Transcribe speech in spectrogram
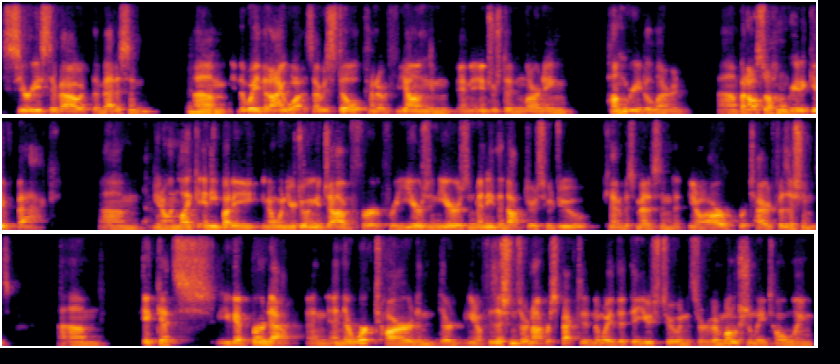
serious about the medicine mm-hmm. um, in the way that I was. I was still kind of young and, and interested in learning, hungry to learn, uh, but also hungry to give back. Um, you know, and like anybody, you know, when you're doing a job for for years and years, and many of the doctors who do cannabis medicine, you know, are retired physicians. Um, it gets you get burned out and and they're worked hard and they're you know physicians are not respected in the way that they used to and it's sort of emotionally tolling.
